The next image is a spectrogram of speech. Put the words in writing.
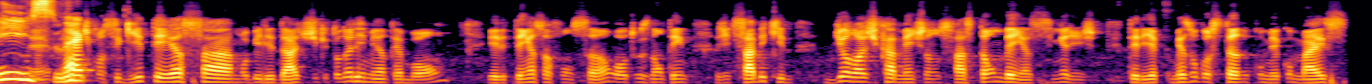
Isso, é, né? A gente conseguir ter essa mobilidade de que todo alimento é bom, ele tem a sua função, outros não têm. A gente sabe que biologicamente não nos faz tão bem assim, a gente teria, mesmo gostando, comer com mais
